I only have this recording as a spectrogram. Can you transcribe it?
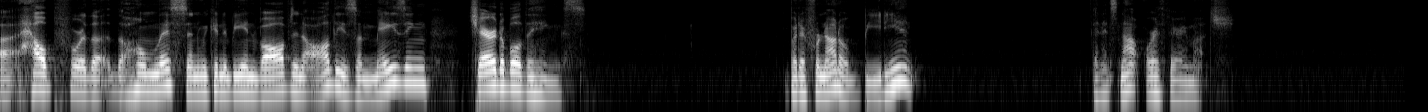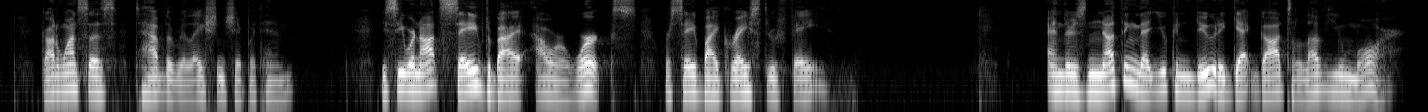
uh, help for the, the homeless, and we can be involved in all these amazing charitable things. But if we're not obedient, then it's not worth very much. God wants us to have the relationship with Him. You see, we're not saved by our works, we're saved by grace through faith. And there's nothing that you can do to get God to love you more.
